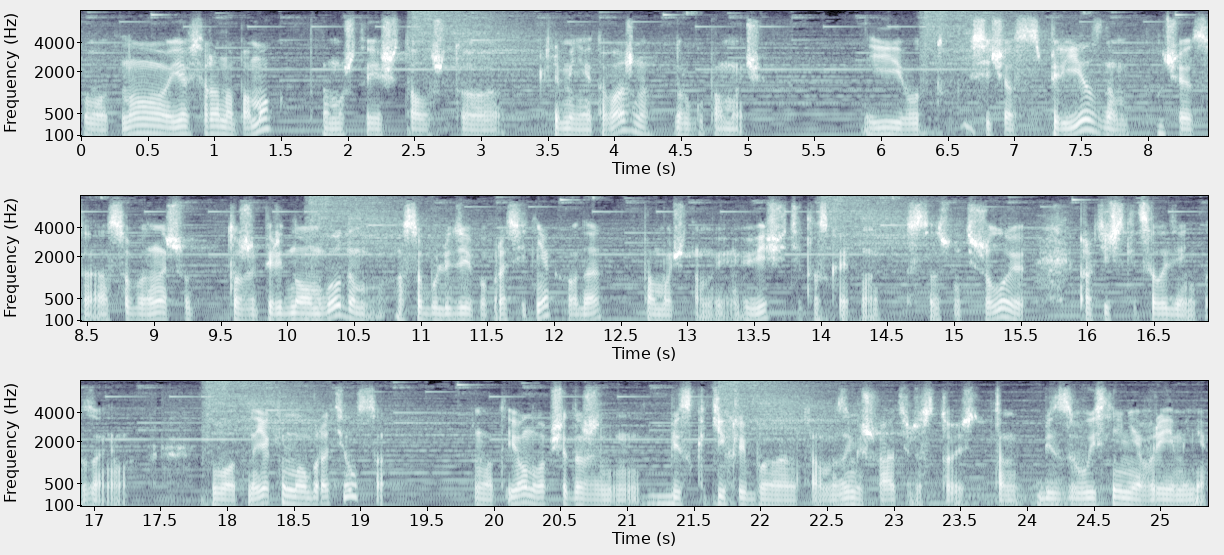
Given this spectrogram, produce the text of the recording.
Вот. Но я все равно помог, потому что я считал, что для меня это важно, другу помочь. И вот сейчас с переездом, получается, особо, знаешь, вот тоже перед Новым годом особо людей попросить некого, да, помочь там вещи эти таскать, но это достаточно тяжело, и практически целый день это заняло. Вот, но я к нему обратился, вот, и он вообще даже без каких-либо там замешательств, то есть там без выяснения времени,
